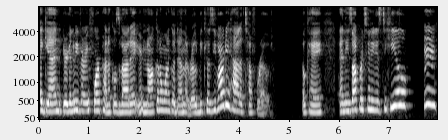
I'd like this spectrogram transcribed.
Again, you're going to be very Four Pentacles about it. You're not going to want to go down that road because you've already had a tough road, okay? And these opportunities to heal, mm,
